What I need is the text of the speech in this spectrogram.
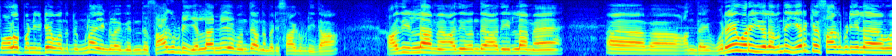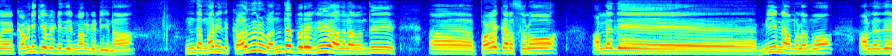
ஃபாலோ பண்ணிக்கிட்டே வந்துட்டோம்னா எங்களுக்கு இந்த சாகுபடி எல்லாமே வந்து அந்த மாதிரி சாகுபடி தான். அது இல்லாமல் அது வந்து அது இல்லாமல் அந்த ஒரே ஒரு இதில் வந்து இயற்கை சாகுபடியில் கவனிக்க வேண்டியது என்னன்னு கேட்டிங்கன்னா இந்த மாதிரி இந்த கதிர் வந்த பிறகு அதில் வந்து பழக்கரசலோ அல்லது மீன் அமிலமோ அல்லது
